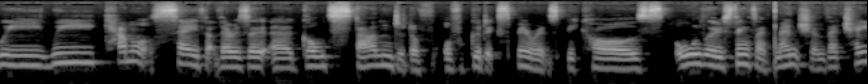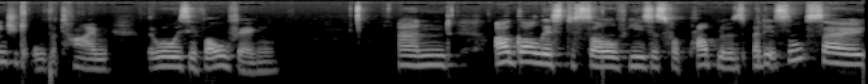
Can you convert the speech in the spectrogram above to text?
we we cannot say that there is a, a, gold standard of, of good experience because all those things I've mentioned, they're changing all the time. They're always evolving. And our goal is to solve users for problems, but it's also,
